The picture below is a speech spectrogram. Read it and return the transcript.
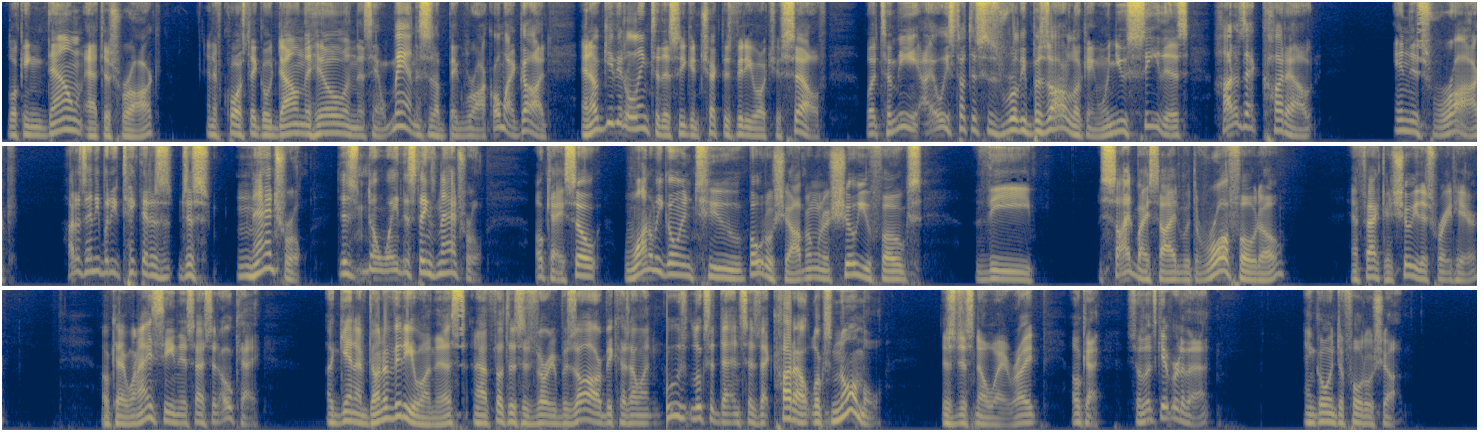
looking down at this rock. And of course, they go down the hill and they say, oh, man, this is a big rock. Oh, my God. And I'll give you the link to this so you can check this video out yourself. But to me, I always thought this is really bizarre looking. When you see this, how does that cut out in this rock? How does anybody take that as just natural? There's no way this thing's natural. Okay, so why don't we go into Photoshop? I'm going to show you folks the side by side with the raw photo. In fact, I can show you this right here. Okay, when I seen this, I said, okay. Again, I've done a video on this, and I thought this is very bizarre because I went, who looks at that and says that cutout looks normal? There's just no way, right? Okay, so let's get rid of that and go into Photoshop.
